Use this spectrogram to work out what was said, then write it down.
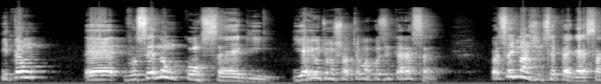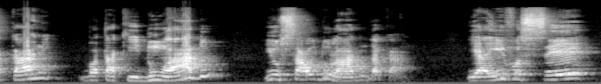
Então, é, você não consegue. E aí o John Stott tem uma coisa interessante. Você imagina você pegar essa carne, botar aqui de um lado e o sal do lado da carne. E aí você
